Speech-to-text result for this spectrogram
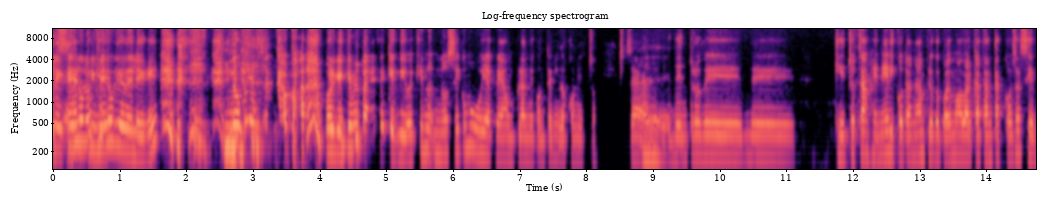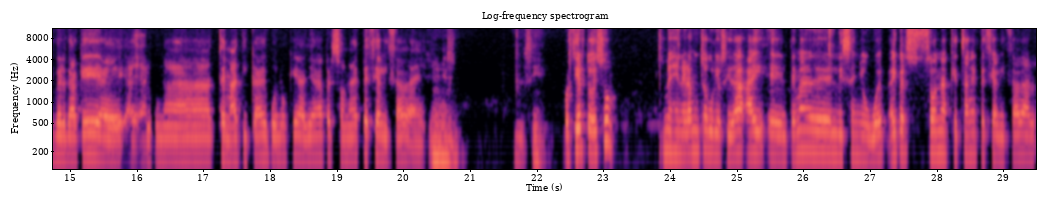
es lo, primero que, delegué, no voy a ser capaz, porque es que me parece que, digo, es que no, sé cómo voy a crear un plan de contenidos con esto. O sea, mm. dentro de que esto es tan genérico, tan amplio, que podemos abarcar tantas cosas, si es verdad que hay, alguna temática, es bueno que haya personas especializadas en, eso. Sí. Por cierto, eso me genera mucha curiosidad. Hay el tema del diseño web, hay personas que están especializadas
